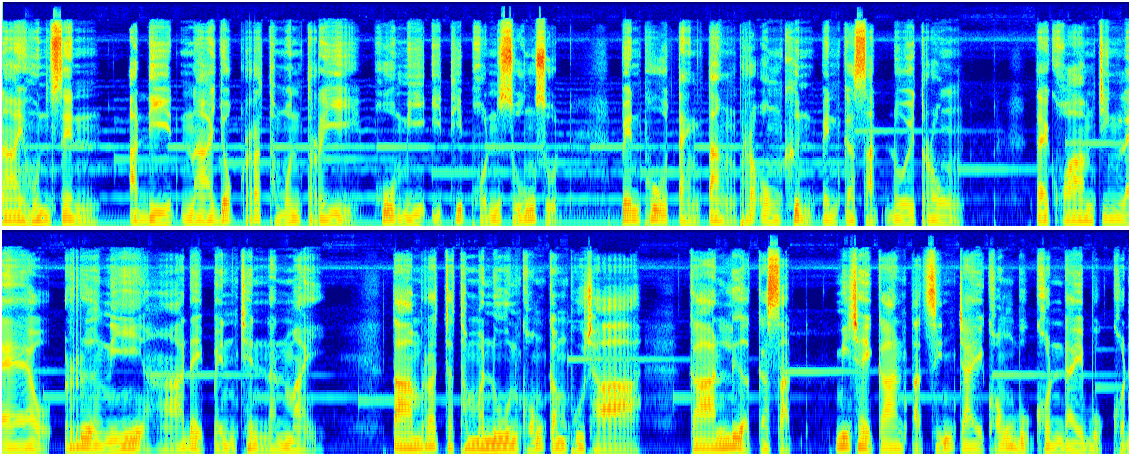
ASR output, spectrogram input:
นายฮุนเซน อดีตนายกรัฐมนตรี ผู้มีอิทธิพลสูงสุด เป็นผู้แต่งตั้งพระองค์ขึ้นเป็นกษัตริย์โดยตรง แต่ความจริงแล้ว เรื่องนี้หาได้เป็นเช่นนั้นไม่ ตามรัฐธรรมนูญของกัมพูชา การเลือกกษัตริย์มิใช่การตัดสินใจของบุคคลใดบุคคล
